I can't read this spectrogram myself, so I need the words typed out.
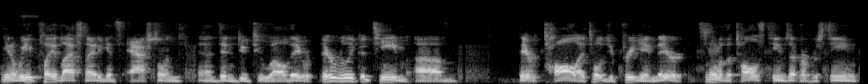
you know, we played last night against Ashland and didn't do too well. They were they're a really good team. Um, they were tall. I told you pregame they were it's one of the tallest teams I've ever seen,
